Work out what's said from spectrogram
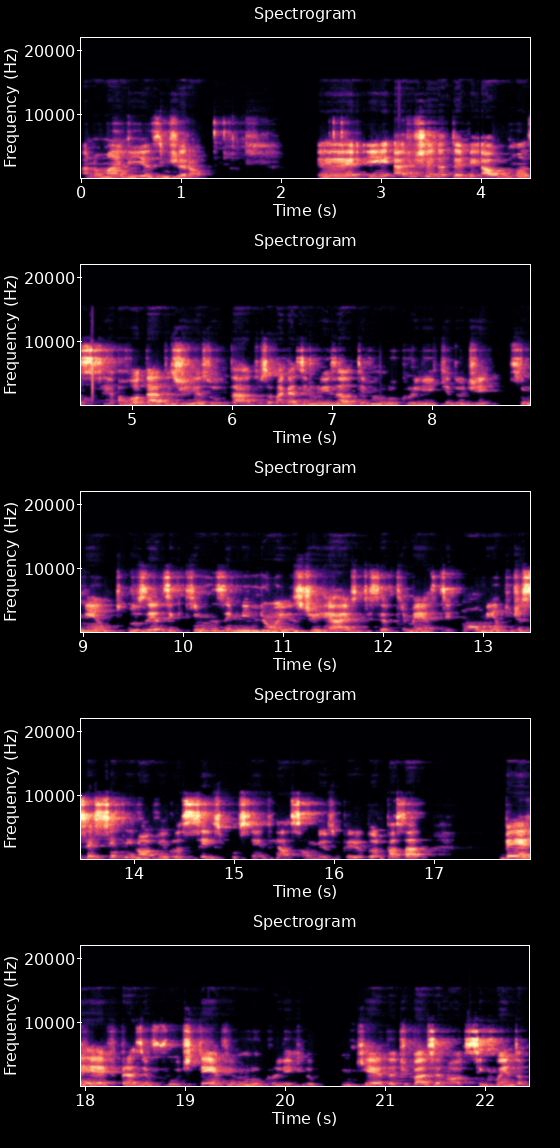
anomalias em geral. É, e a gente ainda teve algumas rodadas de resultados. A Magazine Luiza ela teve um lucro líquido de 500, 215 milhões de reais no terceiro trimestre, um aumento de 69,6% em relação ao mesmo período do ano passado. BRF, Brasil Food, teve um lucro líquido em queda de base anual de 50%.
